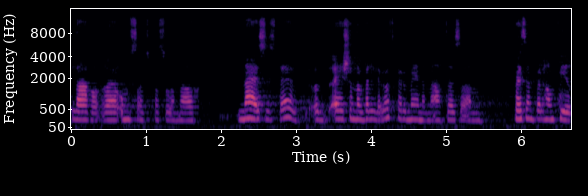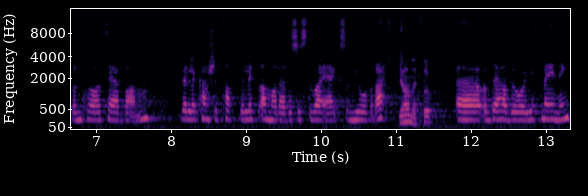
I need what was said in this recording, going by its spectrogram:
lærere, omsorgspersoner. Nei, jeg synes det, og jeg skjønner veldig godt hva du mener med at det er sånn Eksempel han fyren på T-banen ville kanskje tatt det litt annerledes hvis det var jeg som gjorde det. Ja, nettopp. Uh, og det hadde jo gitt mening.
